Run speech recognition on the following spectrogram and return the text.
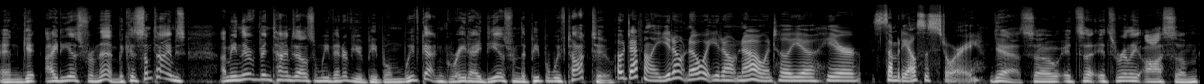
and get ideas from them. Because sometimes, I mean, there have been times, Allison, we've interviewed people and we've gotten great ideas from the people we've talked to. Oh, definitely. You don't know what you don't know until you hear somebody else's story. Yeah, so it's uh, it's really awesome.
